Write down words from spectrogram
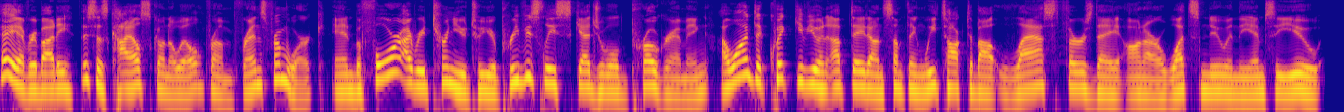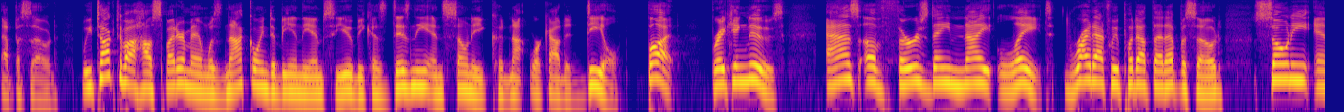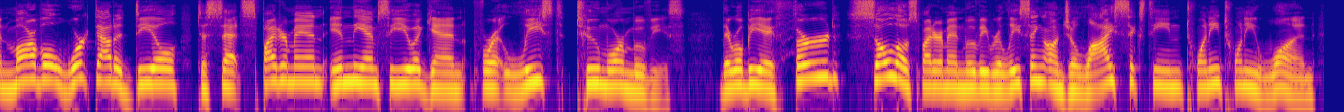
Hey, everybody, this is Kyle Sconowill from Friends from Work. And before I return you to your previously scheduled programming, I wanted to quick give you an update on something we talked about last Thursday on our What's New in the MCU episode. We talked about how Spider Man was not going to be in the MCU because Disney and Sony could not work out a deal. But breaking news as of Thursday night late, right after we put out that episode, Sony and Marvel worked out a deal to set Spider Man in the MCU again for at least two more movies. There will be a third solo Spider Man movie releasing on July 16, 2021.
